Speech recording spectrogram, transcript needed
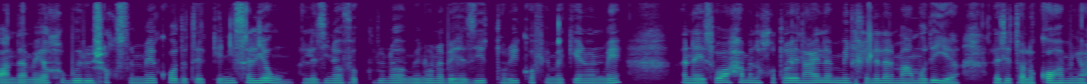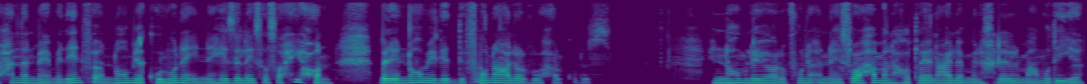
وعندما يخبر شخص ما قادة الكنيسة اليوم الذين يفكرون ويؤمنون بهذه الطريقة في مكان ما أن يسوع حمل خطايا العالم من خلال المعمودية التي تلقاها من يوحنا المعمدان فإنهم يقولون إن هذا ليس صحيحا بل إنهم يجدفون على الروح القدس. إنهم لا يعرفون أن يسوع حمل خطايا العالم من خلال المعمودية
